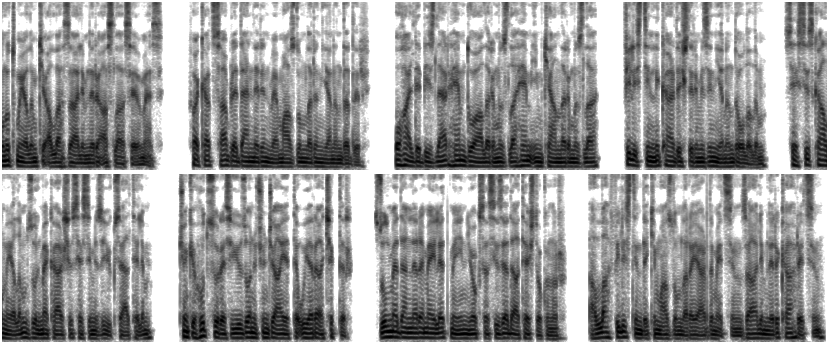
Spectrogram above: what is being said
Unutmayalım ki Allah zalimleri asla sevmez. Fakat sabredenlerin ve mazlumların yanındadır. O halde bizler hem dualarımızla hem imkanlarımızla Filistinli kardeşlerimizin yanında olalım. Sessiz kalmayalım, zulme karşı sesimizi yükseltelim. Çünkü Hud suresi 113. ayette uyarı açıktır. Zulmedenlere meyletmeyin yoksa size de ateş dokunur. Allah Filistin'deki mazlumlara yardım etsin, zalimleri kahretsin.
